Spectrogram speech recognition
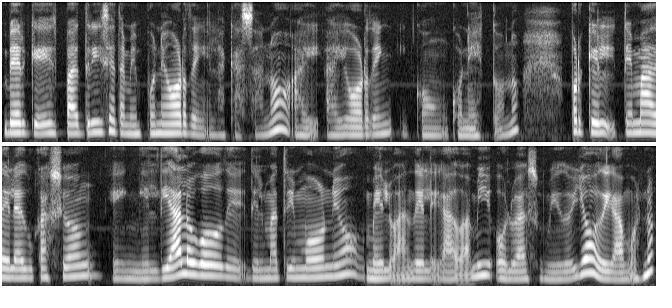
ver que es Patricia también pone orden en la casa, ¿no? Hay, hay orden con, con esto, ¿no? Porque el tema de la educación en el diálogo del matrimonio me lo han delegado a mí o lo he asumido yo, digamos, ¿no?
